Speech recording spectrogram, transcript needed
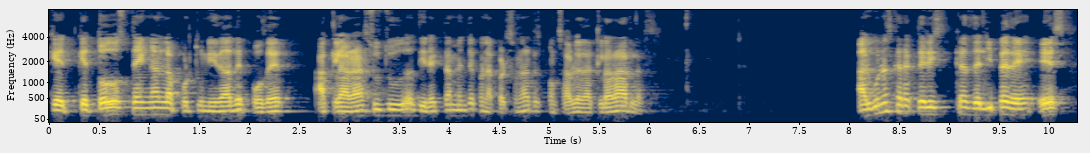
que, todos tengan la oportunidad de poder aclarar sus dudas directamente con la persona responsable de aclararlas. Algunas características del IPD es,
